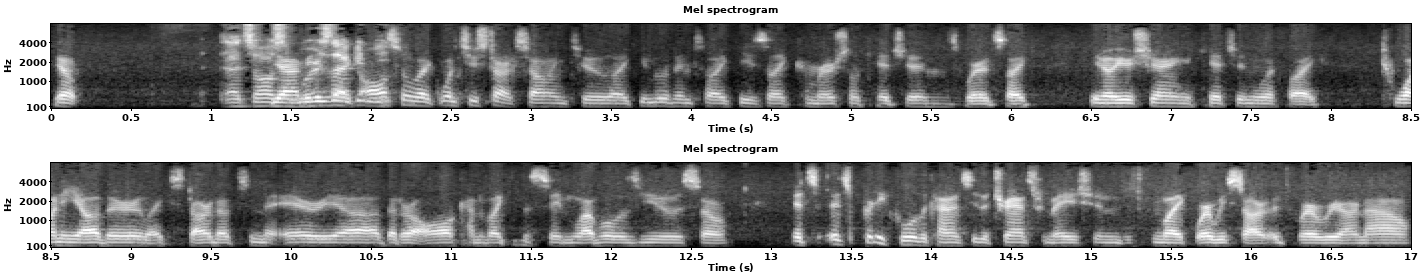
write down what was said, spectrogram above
Yep. That's awesome. yeah, I mean, Where's that like gonna be? also like once you start selling too, like you move into like these like commercial kitchens where it's like you know you're sharing a kitchen with like 20 other like startups in the area that are all kind of like at the same level as you. So it's it's pretty cool to kind of see the transformation just from like where we started to where we are now.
